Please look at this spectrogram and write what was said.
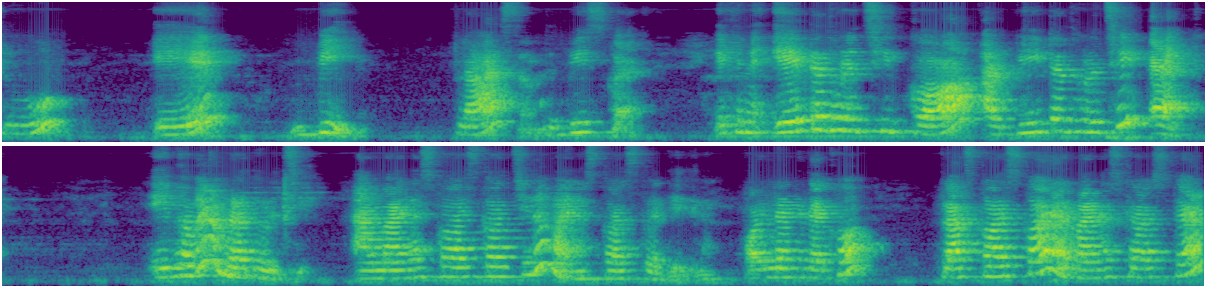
two A B plus আমাদের বি স্কয়ার এখানে এটা ধরেছি ক আর বিটা ধরেছি এক। এইভাবে আমরা ধরেছি। আর মাইনাস ক স্কয়ার ছিল মাইনাস ক স্কয়ার দিয়ে দিলাম। পরের লাইনে দেখো প্লাস ক স্কয়ার আর মাইনাস ক স্কয়ার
